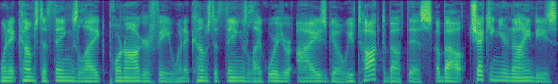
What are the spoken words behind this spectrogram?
when it comes to things like pornography, when it comes to things like where your eyes go. We've talked about this, about checking your 90s,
